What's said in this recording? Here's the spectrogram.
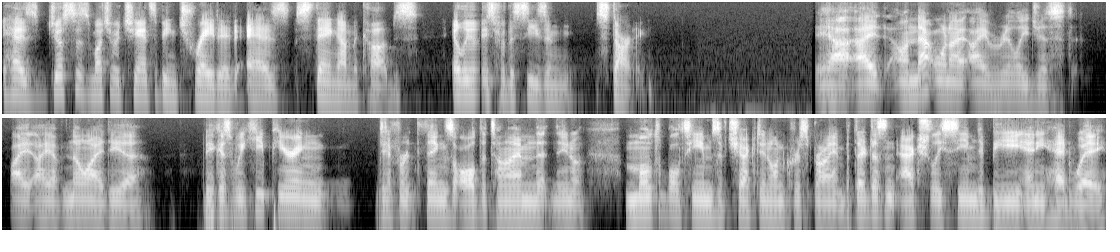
has just as much of a chance of being traded as staying on the Cubs, at least for the season starting. Yeah, I on that one I, I really just I, I have no idea because we keep hearing different things all the time that you know multiple teams have checked in on Kris Bryant, but there doesn't actually seem to be any headway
